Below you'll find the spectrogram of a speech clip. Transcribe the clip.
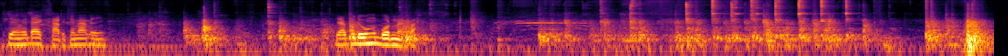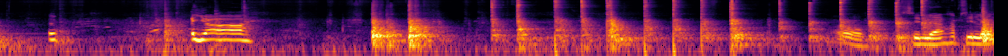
เพียงไม่ได้ขัดแค่นั้นเองอยาไปดูข้างบนหน่อยปะอึ๊บไอ้ยโอ้สีเหลืองครับสีเหลือง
